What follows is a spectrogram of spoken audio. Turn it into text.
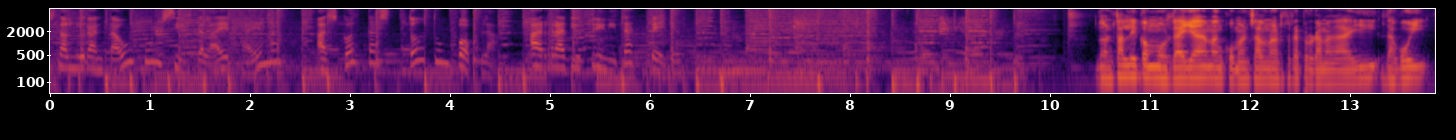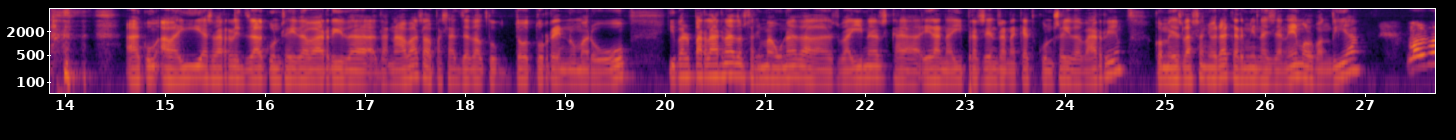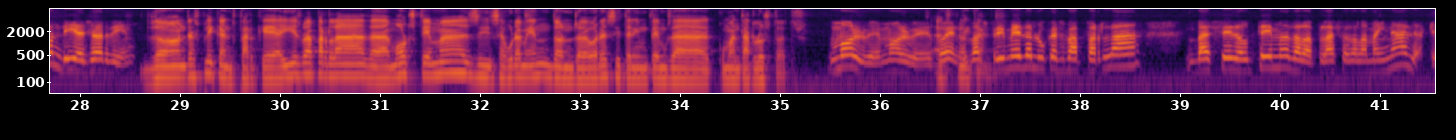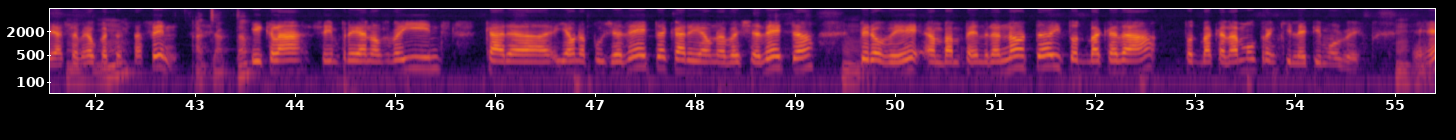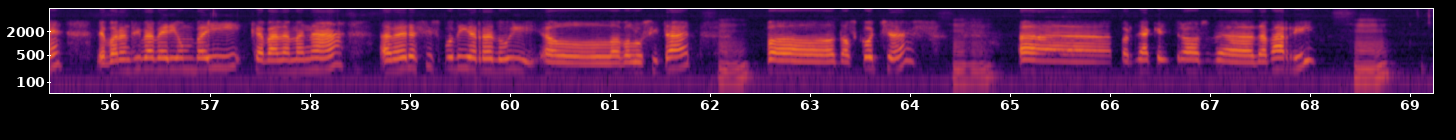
Des del 91.6 de la FM, escoltes tot un poble, a Radio Trinitat Vella. Doncs tal com us dèiem en començar el nostre programa d'avui, ahir es va realitzar el Consell de Barri de, de Navas, al passatge del Doctor Torrent número 1, i per parlar-ne doncs, tenim a una de les veïnes que eren ahir presents en aquest Consell de Barri, com és la senyora Carmina Gené, molt bon dia. Molt bon dia, Jordi. Doncs explica'ns, perquè ahir es va parlar de molts temes i segurament doncs, a veure si tenim temps de comentar-los tots. Molt bé, molt bé. Bueno, doncs primer del que es va parlar va ser del tema de la plaça de la Mainada, que ja sabeu que Mhm. s'està fent. Exacte. I clar, sempre hi ha els veïns, que ara hi ha una pujadeta, que ara hi ha una baixadeta, Mm. però bé, em van prendre nota i tot va quedar tot va quedar molt tranquil·let i molt bé. Mhm. Eh? Llavors hi va haver-hi un veí que va demanar a veure si es podia reduir el, la velocitat Mm. per, dels cotxes Mhm. eh, per allà aquell tros de, de barri, Mm.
